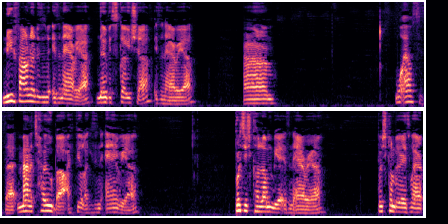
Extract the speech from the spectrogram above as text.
Newfoundland is, is, an area. Nova Scotia is an area. Um, what else is there? Manitoba, I feel like, is an area. British Columbia is an area. British Columbia is where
